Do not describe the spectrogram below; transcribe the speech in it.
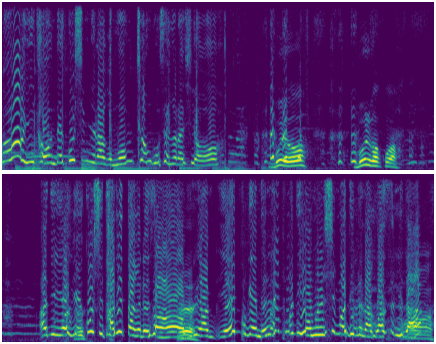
어, 이 더운데 꽃 심느라고 엄청 고생을 하시오. 뭐요? 뭘 갖고 와? 아니 여기 꽃이 다 됐다 그래서 네. 우리가 예쁘게 멜레포디움을 심어드리려고 왔습니다. 아.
